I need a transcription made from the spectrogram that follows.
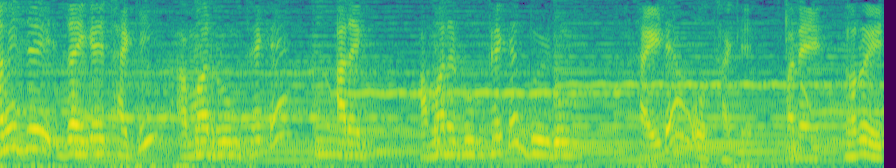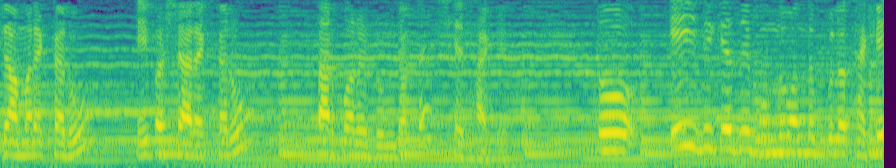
আমি যে জায়গায় থাকি, আমার রুম থেকে আরেক, আমার রুম থেকে দুই রুম সাইডে ও থাকে। মানে ধরো এটা আমার একটা রুম এই পাশে আর একটা রুম তারপরের রুমটাতে সে থাকে। তো এই দিকে যে বন্ধু বান্ধবগুলো থাকে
